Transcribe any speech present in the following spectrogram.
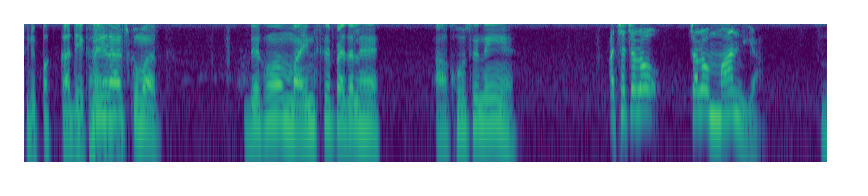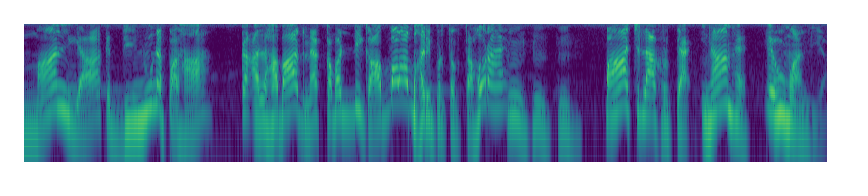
तूने पक्का देखा है राजकुमार देखो हम माइंड से पैदल हैं आँखों से नहीं है। अच्छा चलो चलो मान लिया। मान लिया कि दीनू ने पढ़ा कि इलाहाबाद में कबड्डी का बड़ा भारी प्रतियोगिता हो रहा है। पाँच लाख रुपया इनाम है एहू मान लिया।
